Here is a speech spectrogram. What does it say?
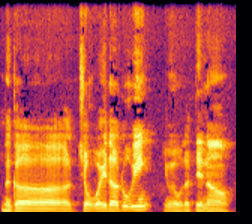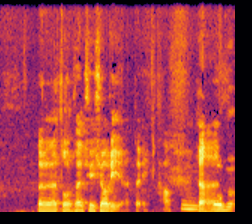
那个久违的录音，因为我的电脑呃总算去修理了。对，好，嗯，呃我，们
